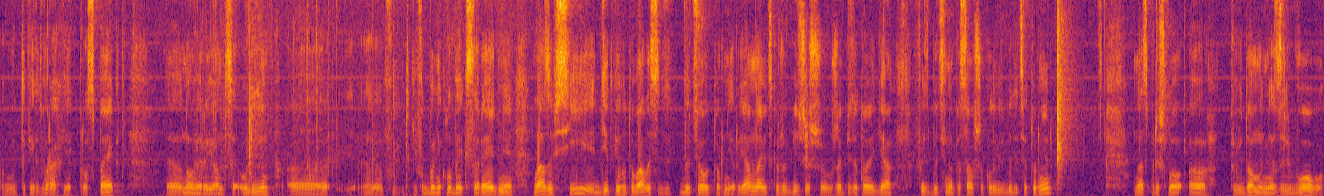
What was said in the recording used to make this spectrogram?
у таких дворах, як Проспект, Новий район це Олімп, такі футбольні клуби, як середні. Лази, всі дітки готувалися до цього турніру. Я вам навіть скажу більше, що вже після того, як я в Фейсбуці написав, що коли відбудеться турнір, нас прийшло е, повідомлення з Львову,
